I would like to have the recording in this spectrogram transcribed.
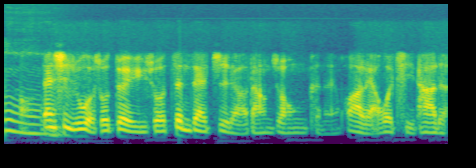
嗯，但是如果说对于说正在治疗当中，可能化疗或其他的，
